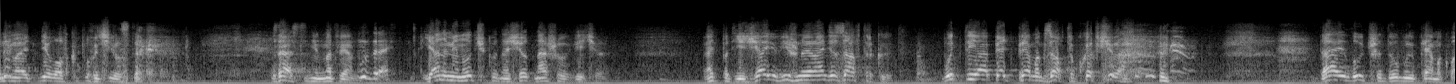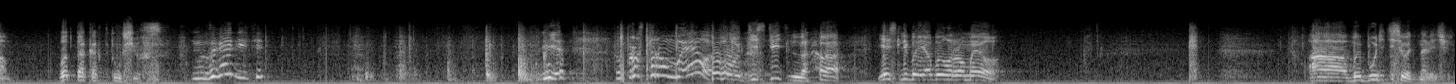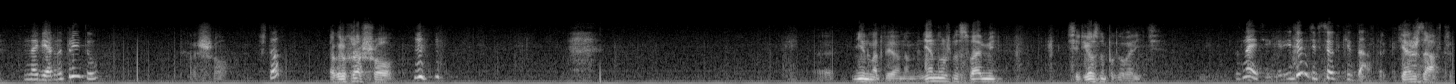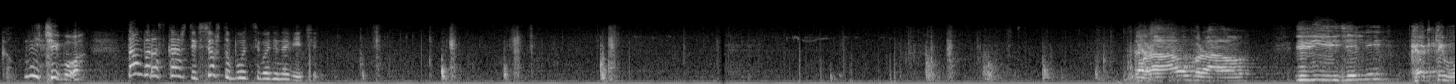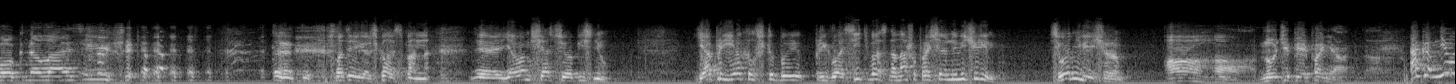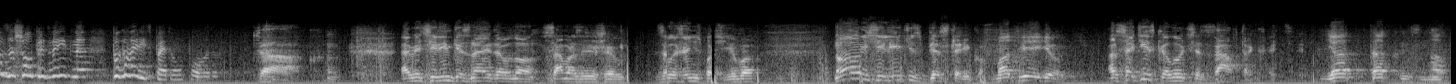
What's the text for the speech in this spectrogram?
Понимаете, неловко получилось так. Здравствуйте, Нина Матвеевна. Здрасте. Я на минуточку насчет нашего вечера. Понимаете, подъезжаю, вижу, на веранде завтракают. Будь-то я опять прямо к завтраку, как вчера. Да, и лучше, думаю, прямо к вам. Вот так как-то получилось. Ну, заходите. Нет, вы просто Ромео. О, действительно, если бы я был Ромео. А вы будете сегодня на вечере? Наверное, приду. Хорошо. Что? Я говорю, хорошо. Э, Нина Матвеевна, мне нужно с вами серьезно поговорить. Знаете, Игорь, идемте все-таки завтракать. Я же завтракал. Ничего. Там вы расскажете все, что будет сегодня на вечере. Браво, браво. Видели, как ты в окна лазишь? Смотри, Игорь, Клавдия Степановна, э, я вам сейчас все объясню. Я приехал, чтобы пригласить вас на нашу прощальную вечеринку. Сегодня вечером. Ага, ну теперь понятно. А ко мне он зашел предварительно поговорить по этому поводу. Так, о вечеринке знаю давно, сам разрешил. За приглашение спасибо. Но веселитесь без стариков. Матвей Георгиевич, А садись-ка лучше завтракать. я так и знал.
